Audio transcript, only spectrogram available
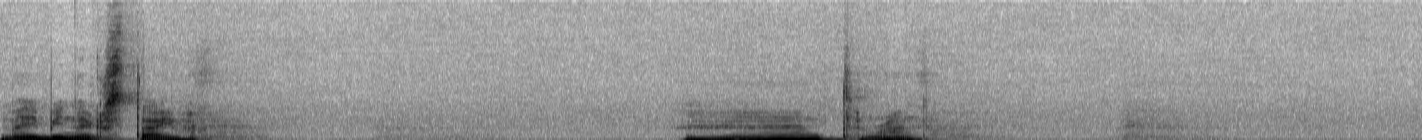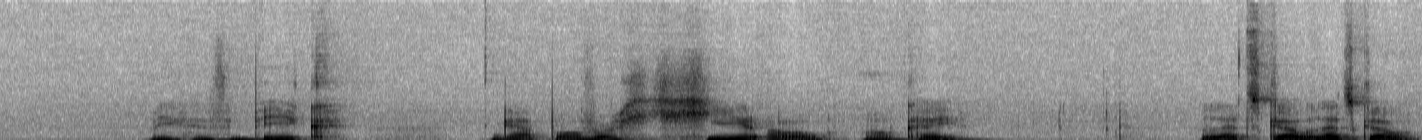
Maybe next time. And run. We have big gap over here. Oh, okay. Let's go, let's go.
